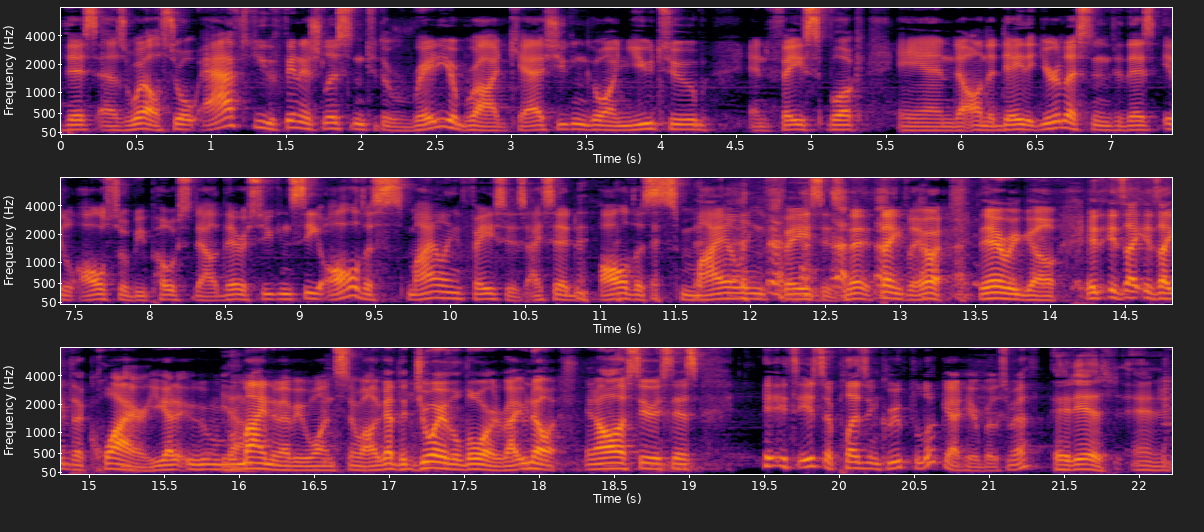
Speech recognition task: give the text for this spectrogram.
this as well. So, after you finish listening to the radio broadcast, you can go on YouTube and Facebook. And on the day that you're listening to this, it'll also be posted out there. So you can see all the smiling faces. I said all the smiling faces. Thankfully, all right, there we go. It, it's like it's like the choir. You got to remind them every once in a while. got the joy of the Lord, right? You know, in all seriousness, it's, it's a pleasant group to look at here, Brother Smith. It is, and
